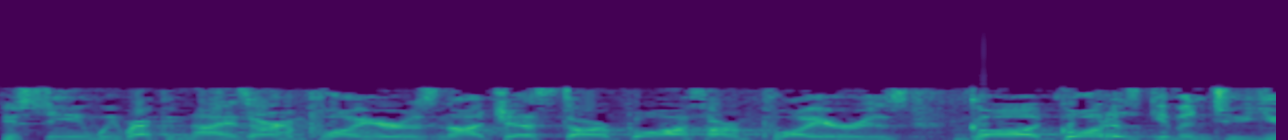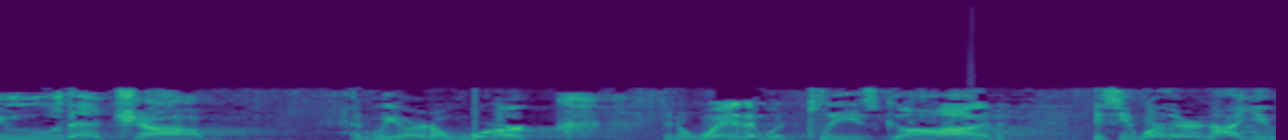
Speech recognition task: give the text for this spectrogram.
You see, we recognize our employer is not just our boss, our employer is God. God has given to you that job, and we are to work in a way that would please God. You see, whether or not you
